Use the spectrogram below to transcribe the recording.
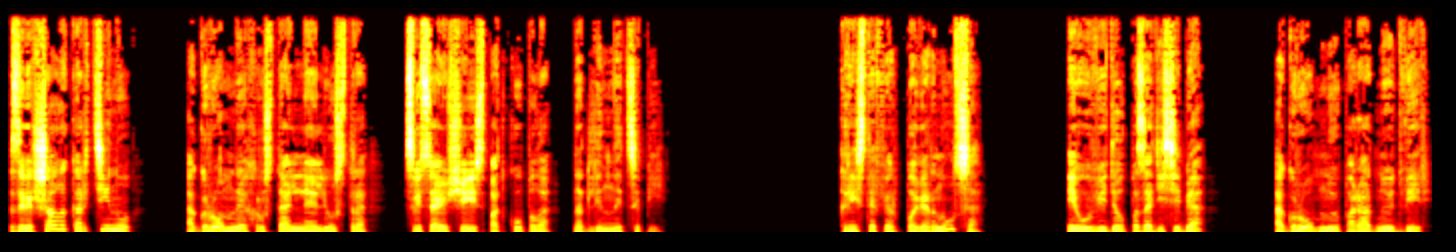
Завершала картину огромная хрустальная люстра, свисающая из-под купола на длинной цепи. Кристофер повернулся и увидел позади себя огромную парадную дверь.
